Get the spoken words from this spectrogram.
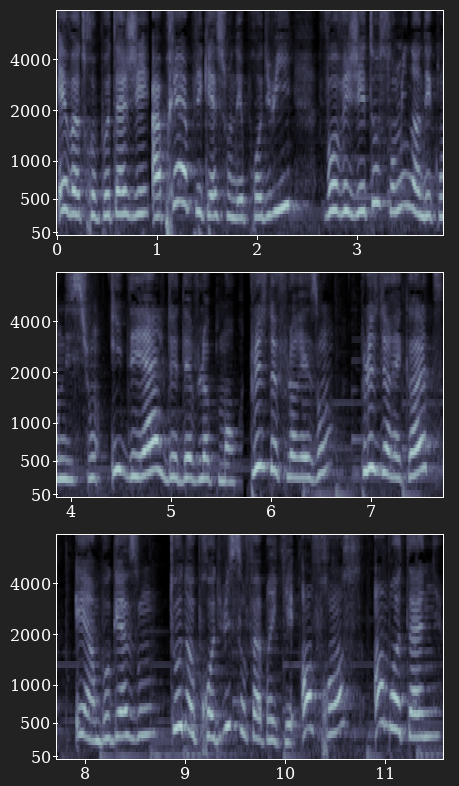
et votre potager. Après application des produits, vos végétaux sont mis dans des conditions idéales de développement. Plus de floraison, plus de récoltes et un beau gazon. Tous nos produits sont fabriqués en France, en Bretagne.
